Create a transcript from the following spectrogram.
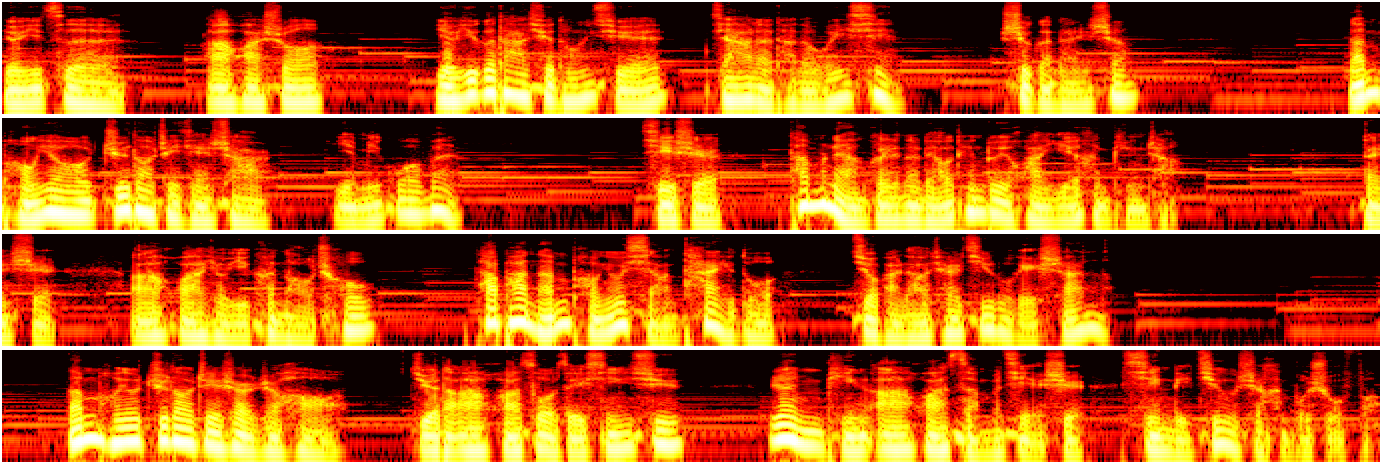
有一次，阿花说。有一个大学同学加了她的微信，是个男生。男朋友知道这件事儿也没过问。其实他们两个人的聊天对话也很平常，但是阿花有一颗脑抽，她怕男朋友想太多，就把聊天记录给删了。男朋友知道这事儿之后，觉得阿花做贼心虚，任凭阿花怎么解释，心里就是很不舒服。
